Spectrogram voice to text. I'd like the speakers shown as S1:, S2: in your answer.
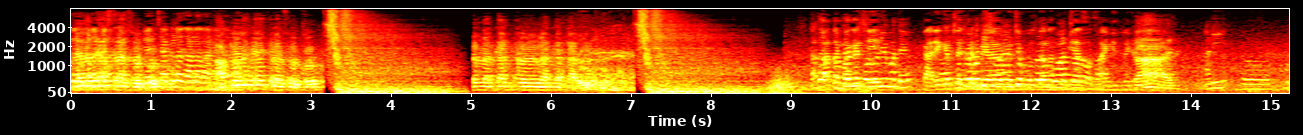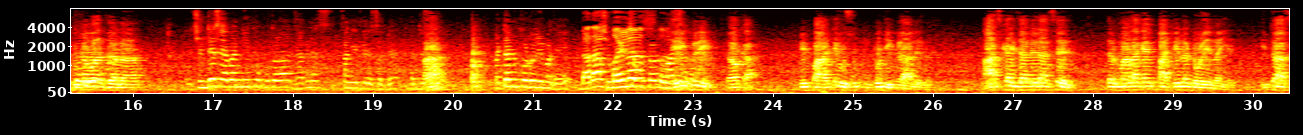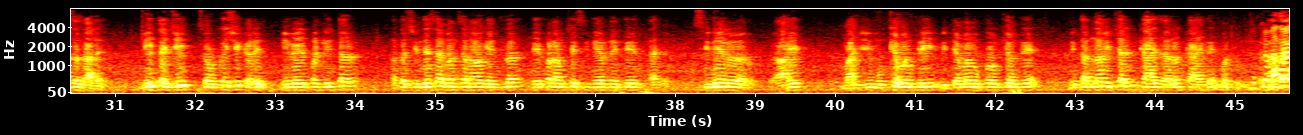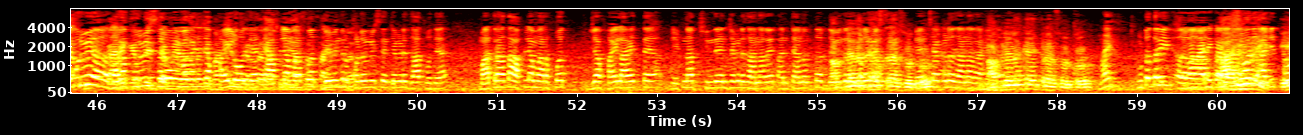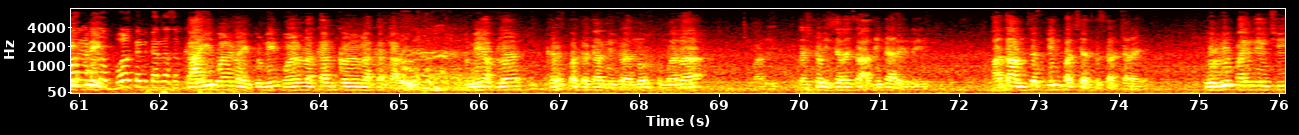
S1: आपल्याला काय त्रास होतो? आपल्याला काय त्रास होतो? नका नका
S2: आणि शिंदे साहेबांनी तो पुतळा झाकण्यास सांगितलेलं सध्या. पट्टाण कोडोलीमध्ये
S3: दादा,
S1: एक. मिनिट हो का? मी पहाटे उसून कुठून इकडे आलेलो? आज काही झालेलं असेल तर मला काही पाठीला डोळे नाहीये इथं असं झालंय. मी त्याची चौकशी करेन. मी वेळ पडली तर. आता शिंदे साहेबांचं नाव घेतलं. ते पण आमचे सिनियर नेते सिनियर आहेत. माजी मुख्यमंत्री विद्यमान उपमुख्यमंत्री. मी त्यांना विचारेन काय झालं काय नाही
S4: मेळाव्यामध्ये
S3: फाईल होत्या त्या आपल्या मार्फत देवेंद्र फडणवीस यांच्याकडे जात होत्या. मात्र आता आपल्या मार्फत ज्या फाईल आहेत त्या एकनाथ शिंदे यांच्याकडे जाणार आहेत आणि त्यानंतर देवेंद्र
S1: आपल्याला काय त्रास
S3: फडणवीस
S1: होतो?
S3: यांच्याकडे जाणार आहे
S1: आपल्याला काय त्रास होतो?
S3: नाही कुठंतरी अं,
S1: काही
S3: राष्ट्रवादी
S1: नाही.
S3: अजित पवार
S1: एक मिनिट.
S3: गटाचं बळ कमी करण्याचं
S1: काही बळ नाही. तुम्ही बळ नका कळ नका काढू. तुम्ही आपलं खरंच पत्रकार मित्रांनो तुम्हाला प्रश्न विचारायचा अधिकार आहे रे आता आमचं तीन पक्षाचं सरकार आहे. पूर्वी फाईल द्यायची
